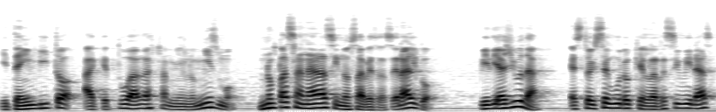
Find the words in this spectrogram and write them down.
Y te invito a que tú hagas también lo mismo. No pasa nada si no sabes hacer algo. Pide ayuda. Estoy seguro que la recibirás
